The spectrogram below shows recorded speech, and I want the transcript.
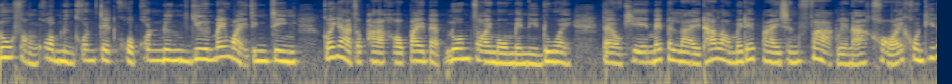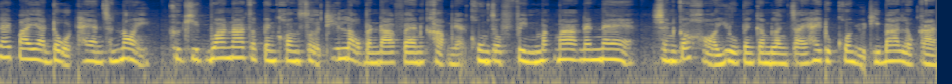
ลูกสองขวบหนึ่งคนเจ็ดขวบคนหนึ่งยืนไม่ไหวจริง ๆ ก็อยากจะพาเขาไปแบบร่วมจอยโมเมนต์นี้ด้วย แต่โอเคไม่เป็นไรถ้าเราไม่ได้ไปฉันฝากเลยนะ ขอให้คนที่ได้ไปอะโดดแทนฉันหน่อย คือคิดว่าน่าจะเป็นคอนเสิร์ตที่เหล่าบรรดาแฟนคลับเนี่ยคงจะฟินมากๆแน่ๆฉันก็ขออยู่เป็นกำลังใจให้ทุกคนอยู่ที่บ้านแล้วกัน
